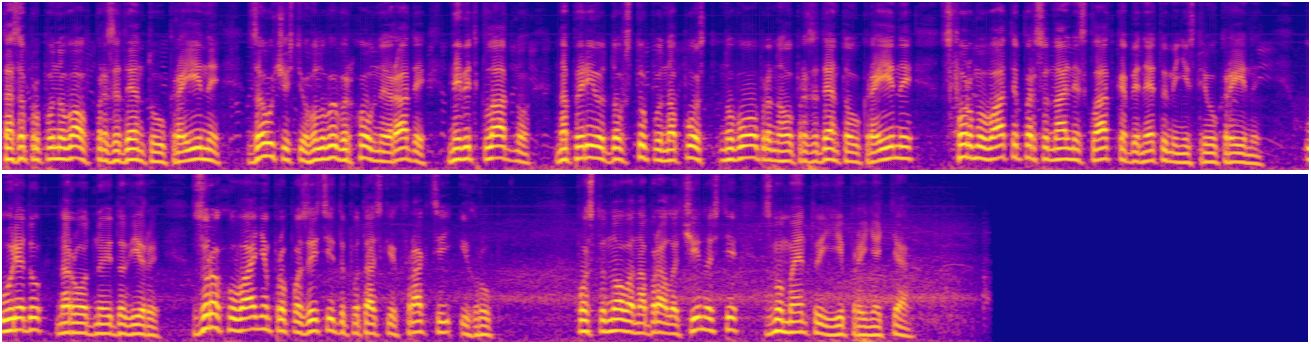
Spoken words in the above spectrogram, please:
Та запропонував президенту України за участю голови Верховної Ради невідкладно на період до вступу на пост новообраного президента України сформувати персональний склад Кабінету міністрів України, уряду народної довіри з урахуванням пропозицій депутатських фракцій і груп. постанова набрала чинності з моменту її прийняття.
